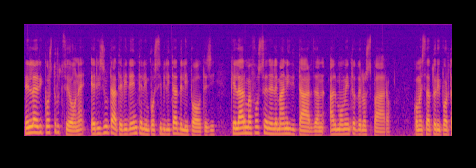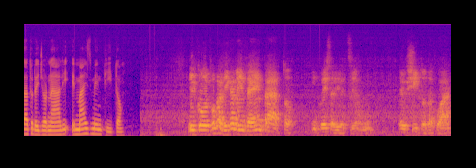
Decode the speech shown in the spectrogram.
Nella ricostruzione è risultata evidente l'impossibilità dell'ipotesi che l'arma fosse nelle mani di Tarzan al momento dello sparo, come è stato riportato dai giornali e mai smentito. Il colpo praticamente è entrato in questa direzione, è uscito da qua,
